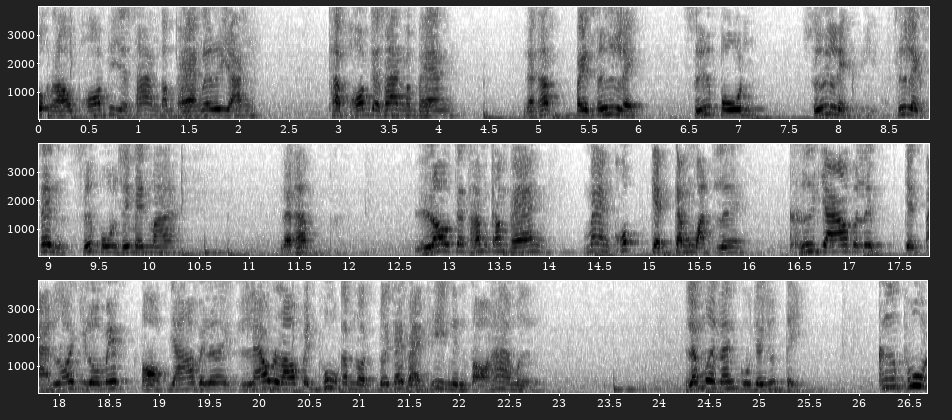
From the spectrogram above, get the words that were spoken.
วกเราพร้อมที่จะสร้างกำแพงแล้วหรือยัง ถ้าพร้อมจะสร้างกำแพงนะครับ ไปซื้อเหล็ก ซื้อปูน ซื้อเหล็ก ซื้อเหล็กเส้น ซื้อปูนซีเมนต์มานะครับ เราจะทำกำแพงแม่งครบเจ็ดจังหวัดเลย คือยาวไปเลยเจ็ดแปดร้อยกิโลเมตรตอกยาวไปเลย แล้วเราเป็นผู้กำหนดโดยใช้แผนที่หนึ่งต่อห้าหมื่นแล้วเมื่อนั้นกูจะยุติ คือพูด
